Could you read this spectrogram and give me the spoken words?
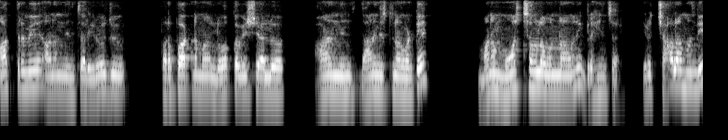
మాత్రమే ఆనందించాలి. ఈరోజు పొరపాటున మనం లోక విషయాల్లో ఆనంది ఆనందిస్తున్నామంటే మనం మోసంలో ఉన్నామని గ్రహించాలి. ఈరోజు చాలా మంది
